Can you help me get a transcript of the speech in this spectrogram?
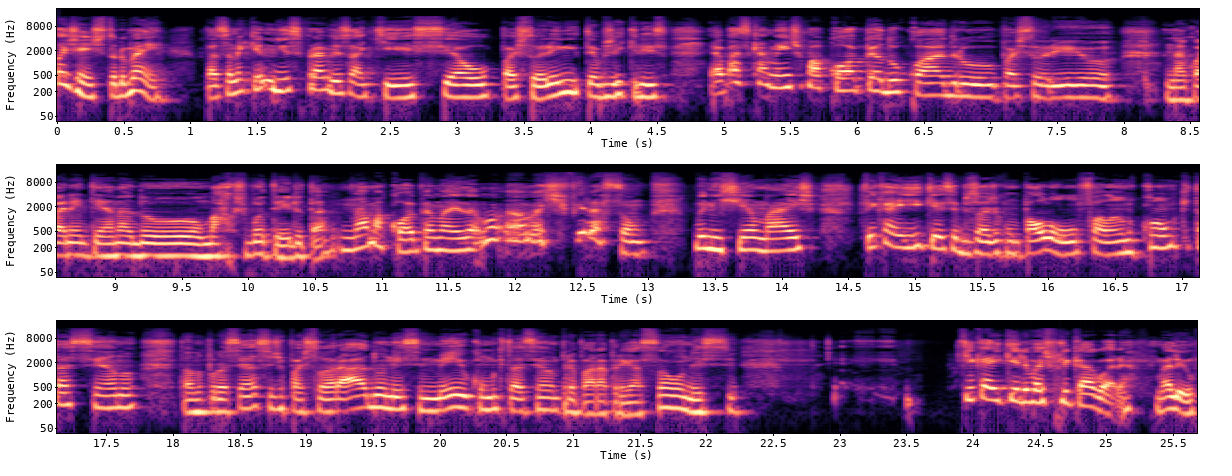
Oi, gente, tudo bem? Passando aqui no início para avisar que esse é o Pastoreio em Tempos de Crise. É basicamente uma cópia do quadro Pastoreio na Quarentena do Marcos Botelho, tá? Não é uma cópia, mas é uma, é uma inspiração bonitinha, mas fica aí que esse episódio é com Paulo 1 falando como que tá sendo, tá no processo de pastorado, nesse meio, como que tá sendo preparar a pregação, nesse... Fica aí que ele vai explicar agora. Valeu!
